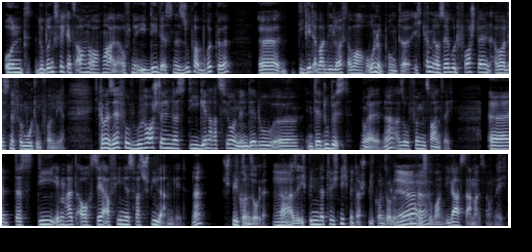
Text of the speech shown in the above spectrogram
Und du bringst mich jetzt auch noch mal auf eine Idee, das ist eine super Brücke. Äh, die geht aber, die läuft aber auch ohne Punkte. Ich kann mir auch sehr gut vorstellen, aber das ist eine Vermutung von mir. Ich kann mir sehr gut vorstellen, dass die Generation, in der du, äh, in der du bist, Noel, ne? also 25, äh, dass die eben halt auch sehr affin ist, was Spiele angeht. Ne? Spielkonsole. Ja, also ich bin natürlich nicht mit der Spielkonsole Ja. groß geworden. Die gab es damals noch nicht.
